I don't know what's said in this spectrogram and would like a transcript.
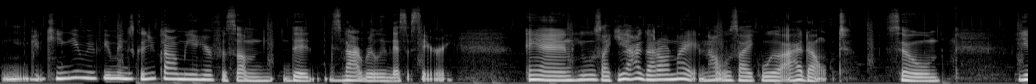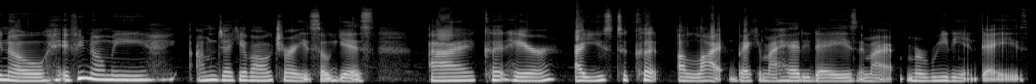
can you give me a few minutes? Because you called me in here for something that is not really necessary. And he was like, Yeah, I got all night. And I was like, Well, I don't. So, you know, if you know me, I'm Jackie of all trades. So, yes, I cut hair. I used to cut a lot back in my Hattie days and my Meridian days.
